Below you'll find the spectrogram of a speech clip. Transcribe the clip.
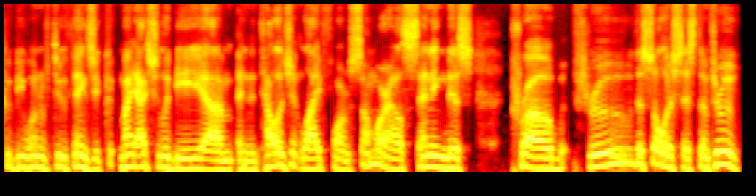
could be one of two things. It could, might actually be um, an intelligent life form somewhere else sending this probe through the solar system, through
